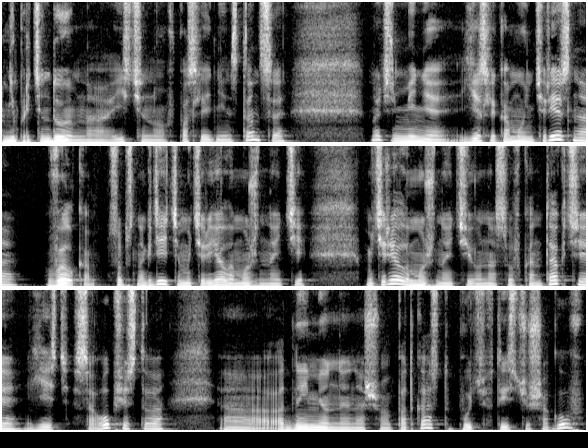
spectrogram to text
Не претендуем на истину в последней инстанции. Но, тем не менее, если кому интересно, welcome. Собственно, где эти материалы можно найти? Материалы можно найти у нас во ВКонтакте, есть сообщество, э, одноименное нашему подкасту «Путь в тысячу шагов».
